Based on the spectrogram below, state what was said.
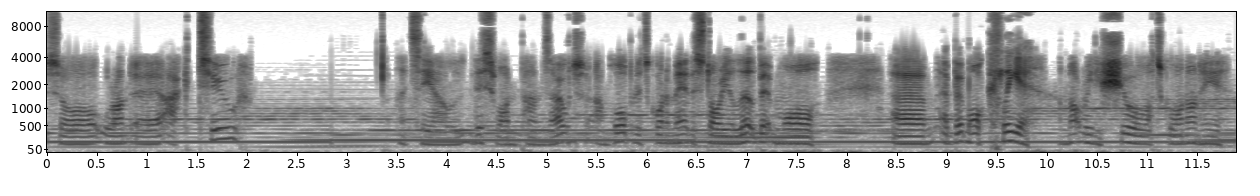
So we're on to Act 2. Let's see how this one pans out. I'm hoping it's going to make the story a little bit more, um, a bit more clear. I'm not really sure what's going on here.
